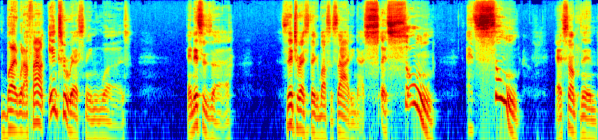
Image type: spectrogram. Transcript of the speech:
But what I found interesting was, and this is uh, it's an interesting thing about society now. As soon, as soon as something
